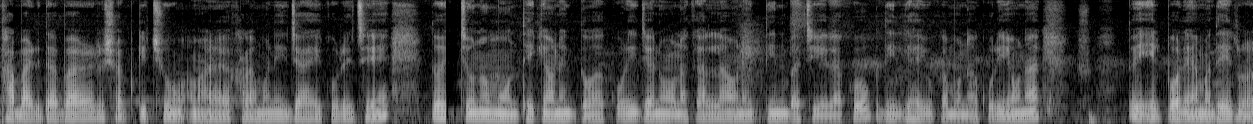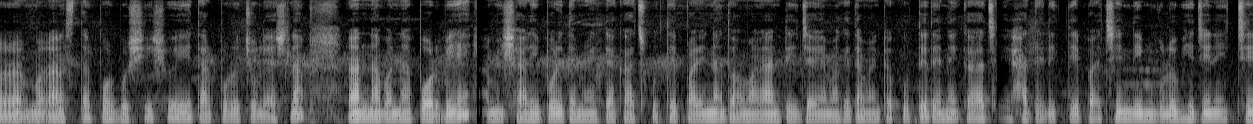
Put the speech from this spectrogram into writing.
খাবার দাবার সব কিছু আমার খালামণি যায় করেছে। তো এর জন্য মন থেকে অনেক দোয়া করি যেন ওনাকে আল্লাহ অনেক দিন বাঁচিয়ে রাখুক, দীর্ঘায়ু কামনা করি ওনার। তো এরপরে আমাদের রাস্তার পর্ব শেষ হয়ে তারপরে চলে আসলাম রান্না বান্না পর্বে। আমি শাড়ি পরে তেমন একটা কাজ করতে পারি না, তো আমার আন্টি যাই আমাকে তেমন একটা করতে দেয় কাজ। হাতে দেখতে পাচ্ছেন ডিমগুলো ভেজে নিচ্ছে।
